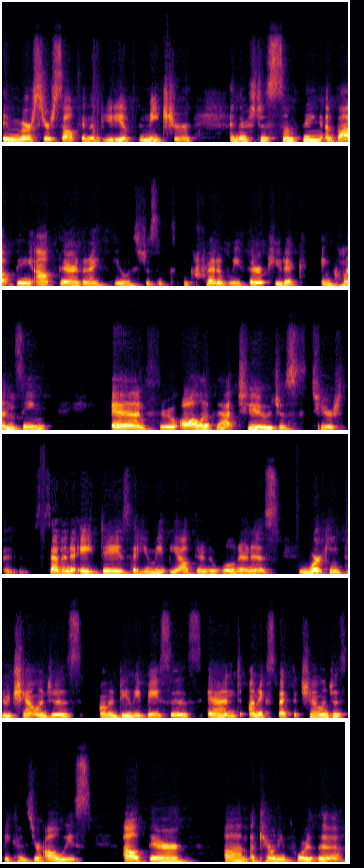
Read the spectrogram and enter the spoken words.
immerse yourself in the beauty of nature and there's just something about being out there that i feel is just incredibly therapeutic and mm-hmm. cleansing mm-hmm. and through all of that too just to your seven to eight days that you may be out there in the wilderness working through challenges on a daily basis and unexpected challenges because you're always out there um, accounting for the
